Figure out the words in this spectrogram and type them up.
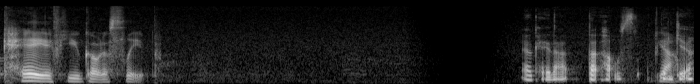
okay if you go to sleep. Okay, that that helps. Thank Yeah.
